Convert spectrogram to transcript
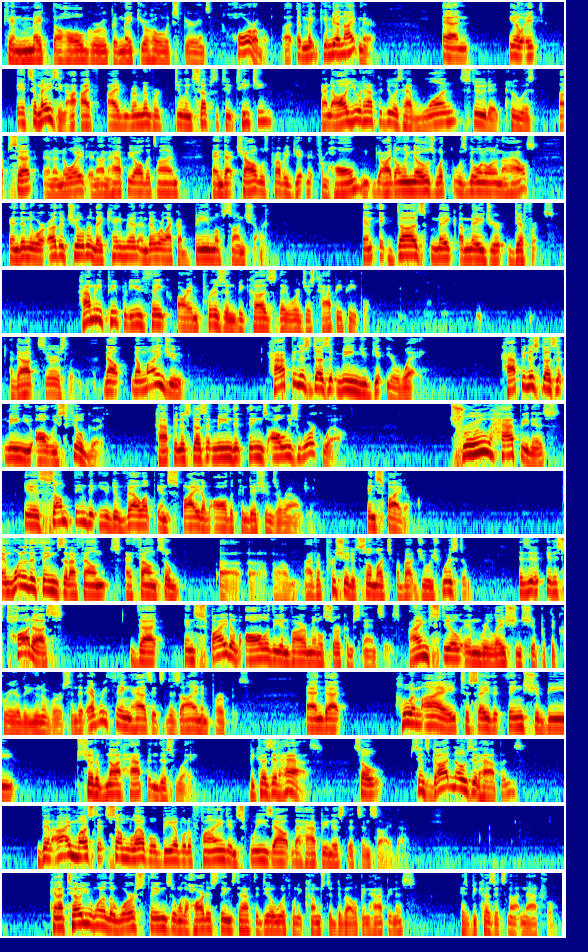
can make the whole group and make your whole experience horrible. Uh, it may, can be a nightmare. And you know, it it's amazing. I I've, I remember doing substitute teaching, and all you would have to do is have one student who was upset and annoyed and unhappy all the time, and that child was probably getting it from home. God only knows what was going on in the house. And then there were other children. They came in and they were like a beam of sunshine. And it does make a major difference. How many people do you think are imprisoned because they were just happy people? I doubt seriously. Now, now mind you, happiness doesn't mean you get your way. Happiness doesn't mean you always feel good. Happiness doesn't mean that things always work well. True happiness is something that you develop in spite of all the conditions around you. In spite of. And one of the things that I found I found so uh, uh, um, I've appreciated so much about Jewish wisdom is it, it has taught us that in spite of all of the environmental circumstances, I'm still in relationship with the creator of the universe and that everything has its design and purpose. And that who am I to say that things should be should have not happened this way? Because it has. So since God knows it happens, then I must at some level be able to find and squeeze out the happiness that's inside that. Can I tell you one of the worst things and one of the hardest things to have to deal with when it comes to developing happiness is because it's not natural.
